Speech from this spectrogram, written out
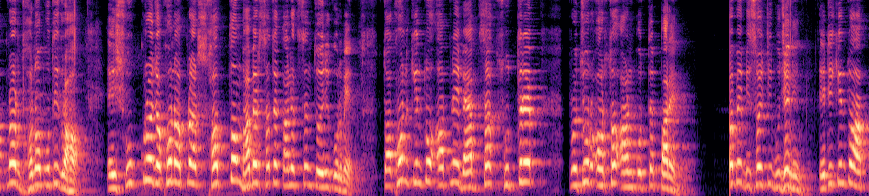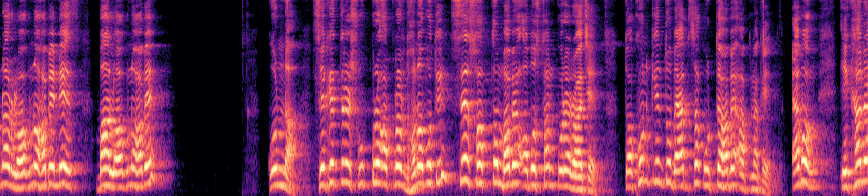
আপনার ধনপতি গ্রহ। এই শুক্র যখন আপনার সপ্তম ভাবের সাথে কানেকশন তৈরি করবে তখন কিন্তু আপনি ব্যবসা সূত্রে প্রচুর অর্থ আর্ন করতে পারেন। তবে বিষয়টি বুঝে নিন, এটি কিন্তু আপনার লগ্ন হবে মেষ বা লগ্ন হবে কন্যা। সেক্ষেত্রে শুক্র আপনার ধনপতি, সে সপ্তমভাবে অবস্থান করে রয়েছে। তখন কিন্তু ব্যবসা করতে হবে আপনাকে। এবং এখানে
